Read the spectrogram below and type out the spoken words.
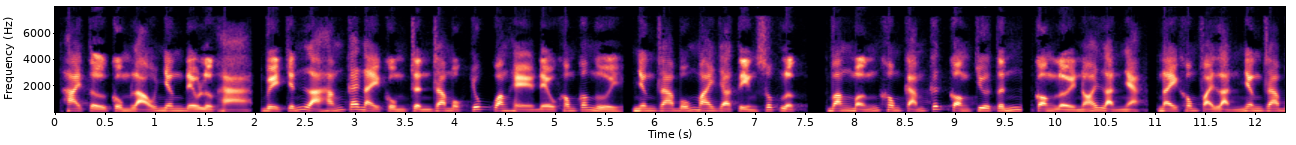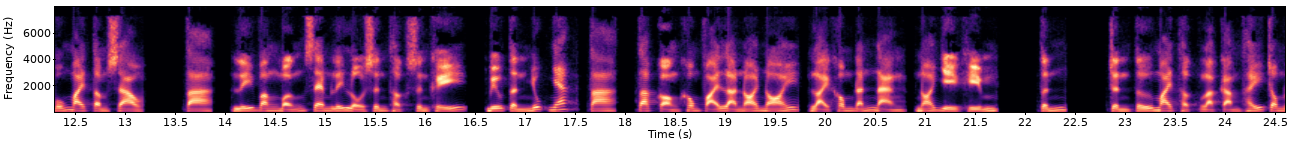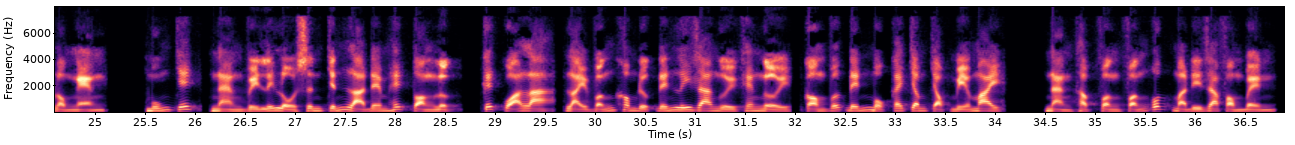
Hai tử cùng lão nhân đều lược hạ, vì chính là hắn cái này cùng trịnh ra một chút quan hệ đều không có người, nhân ra bốn mai ra tiền xuất lực. Văn Mẫn không cảm kích còn chưa tính, còn lời nói lạnh nhạt, này không phải lạnh nhân ra bốn mai tâm sao. Ta, Lý Văn Mẫn xem Lý Lộ Sinh thật sinh khí, biểu tình nhút nhát, ta, ta còn không phải là nói nói, lại không đánh nạn, nói gì khiểm. Tính, Trình Tứ Mai thật là cảm thấy trong lòng ngạn, muốn chết, nàng vì Lý Lộ Sinh chính là đem hết toàn lực, kết quả là, lại vẫn không được đến Lý ra người khen ngợi, còn vớt đến một cái châm chọc mỉa mai. Nàng thập phần phẫn uất mà đi ra phòng bệnh.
